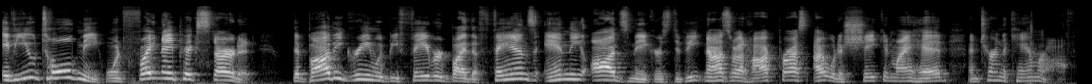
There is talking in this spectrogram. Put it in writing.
If you told me when Fight Night Picks started that Bobby Green would be favored by the fans and the odds makers to beat Nasrat Haqparast, I would have shaken my head and turned the camera off.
